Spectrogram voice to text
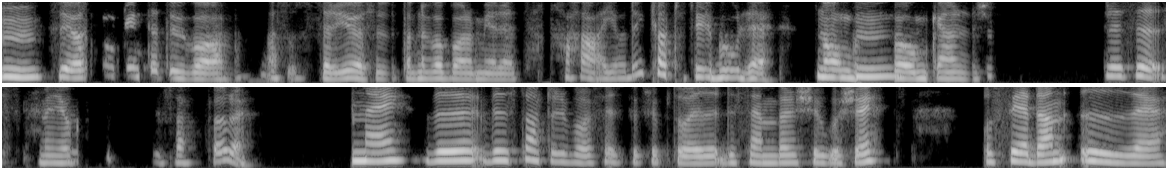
Mm. Så jag trodde inte att du var alltså, seriös utan det var bara mer ett haha, ja det är klart att vi borde någon mm. gång kanske. Precis. Men jag inte släppa det. Nej, vi, vi startade vår Facebookgrupp då i december 2021 och sedan i,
